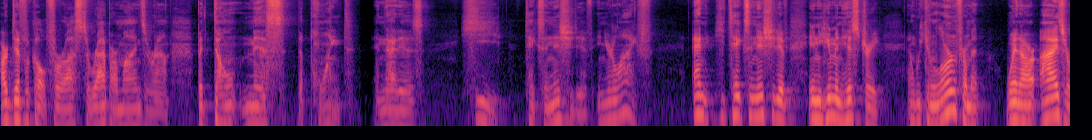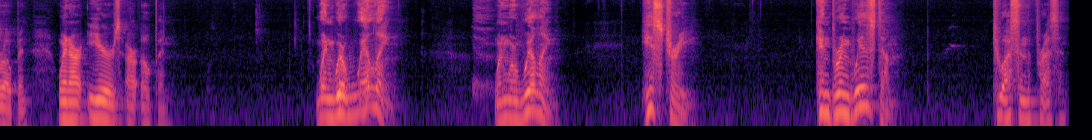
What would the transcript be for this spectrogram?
are difficult for us to wrap our minds around. But don't miss the point, and that is He takes initiative in your life. And He takes initiative in human history And we can learn from it when our eyes are open, when our ears are open. When we're willing, when we're willing, history can bring wisdom to us in the present.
